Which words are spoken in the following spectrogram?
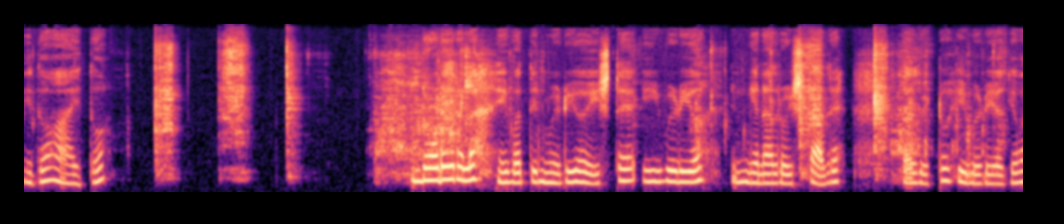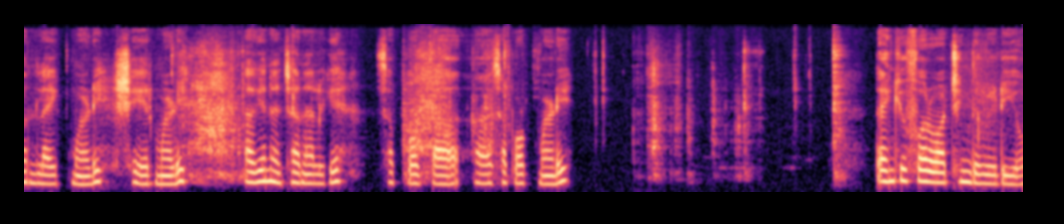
ಇದು ಆಯಿತು. ನೋಡಿರಲ್ಲ ಇವತ್ತಿನ ವಿಡಿಯೋ ಇಷ್ಟೇ. ಈ ವಿಡಿಯೋ ನಿಮಗೇನಾದರೂ ಇಷ್ಟ ಆದರೆ ದಯವಿಟ್ಟು ಈ ವಿಡಿಯೋಗೆ ಒಂದು ಲೈಕ್ ಮಾಡಿ ಶೇರ್ ಮಾಡಿ. ಹಾಗೆ ನನ್ನ ಚಾನಲ್ಗೆ ಸಪೋರ್ಟ್ ಸಪೋರ್ಟ್ ಮಾಡಿ. Thank you for watching the video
